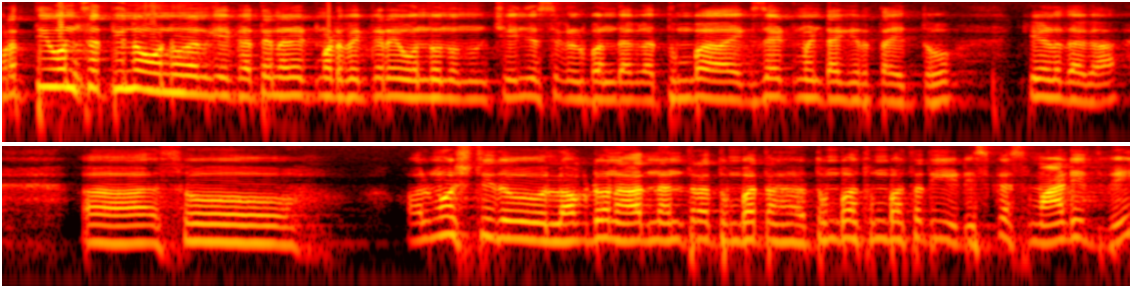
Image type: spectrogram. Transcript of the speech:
ಪ್ರತಿಯೊಂದು ಸತಿನೂ ಅವನು ನನಗೆ ಕತೆ ನರೇಟ್ ಮಾಡಬೇಕಾದ್ರೆ ಒಂದೊಂದೊಂದು ಚೇಂಜಸ್ಗಳು ಬಂದಾಗ ತುಂಬ ಎಕ್ಸೈಟ್ಮೆಂಟ್ ಆಗಿರ್ತಾ ಇತ್ತು ಕೇಳಿದಾಗ. ಸೊ ಆಲ್ಮೋಸ್ಟ್ ಇದು ಲಾಕ್ಡೌನ್ ಆದ ನಂತರ ತುಂಬ ತುಂಬ ತುಂಬ ಸತಿ ಡಿಸ್ಕಸ್ ಮಾಡಿದ್ವಿ.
